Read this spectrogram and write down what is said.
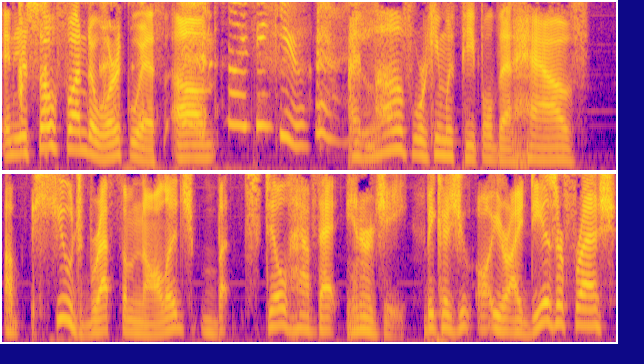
And you're so fun to work with. Um, oh, thank you. I love working with people that have a huge breadth of knowledge, but still have that energy because you your ideas are fresh,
